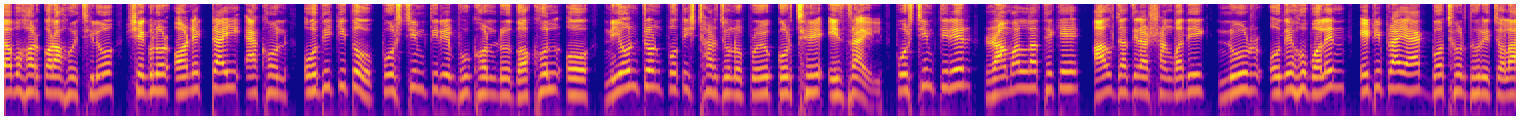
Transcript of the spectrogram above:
ব্যবহার করা হয়েছিল, সেগুলোর অনেকটাই এখন অধিকৃত পশ্চিম তীরের ভূখণ্ড দখল ও নিয়ন্ত্রণ প্রতিষ্ঠার জন্য প্রয়োগ করছে ইসরায়েল। পশ্চিম তীরের রামাল্লা থেকে আল জাজিরার সাংবাদিক নূর ওদেহ বলেন, এটি প্রায় এক বছর ধরে চলা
